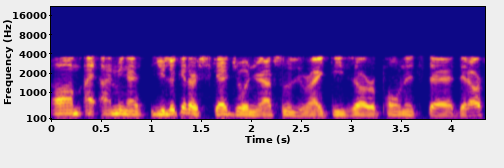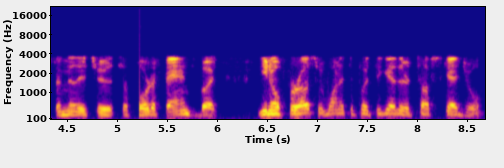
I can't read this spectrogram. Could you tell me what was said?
Um, I, I mean, I, you look at our schedule, and you're absolutely right. These are opponents that, that are familiar to, to Florida fans, but you know, for us, we wanted to put together a tough schedule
